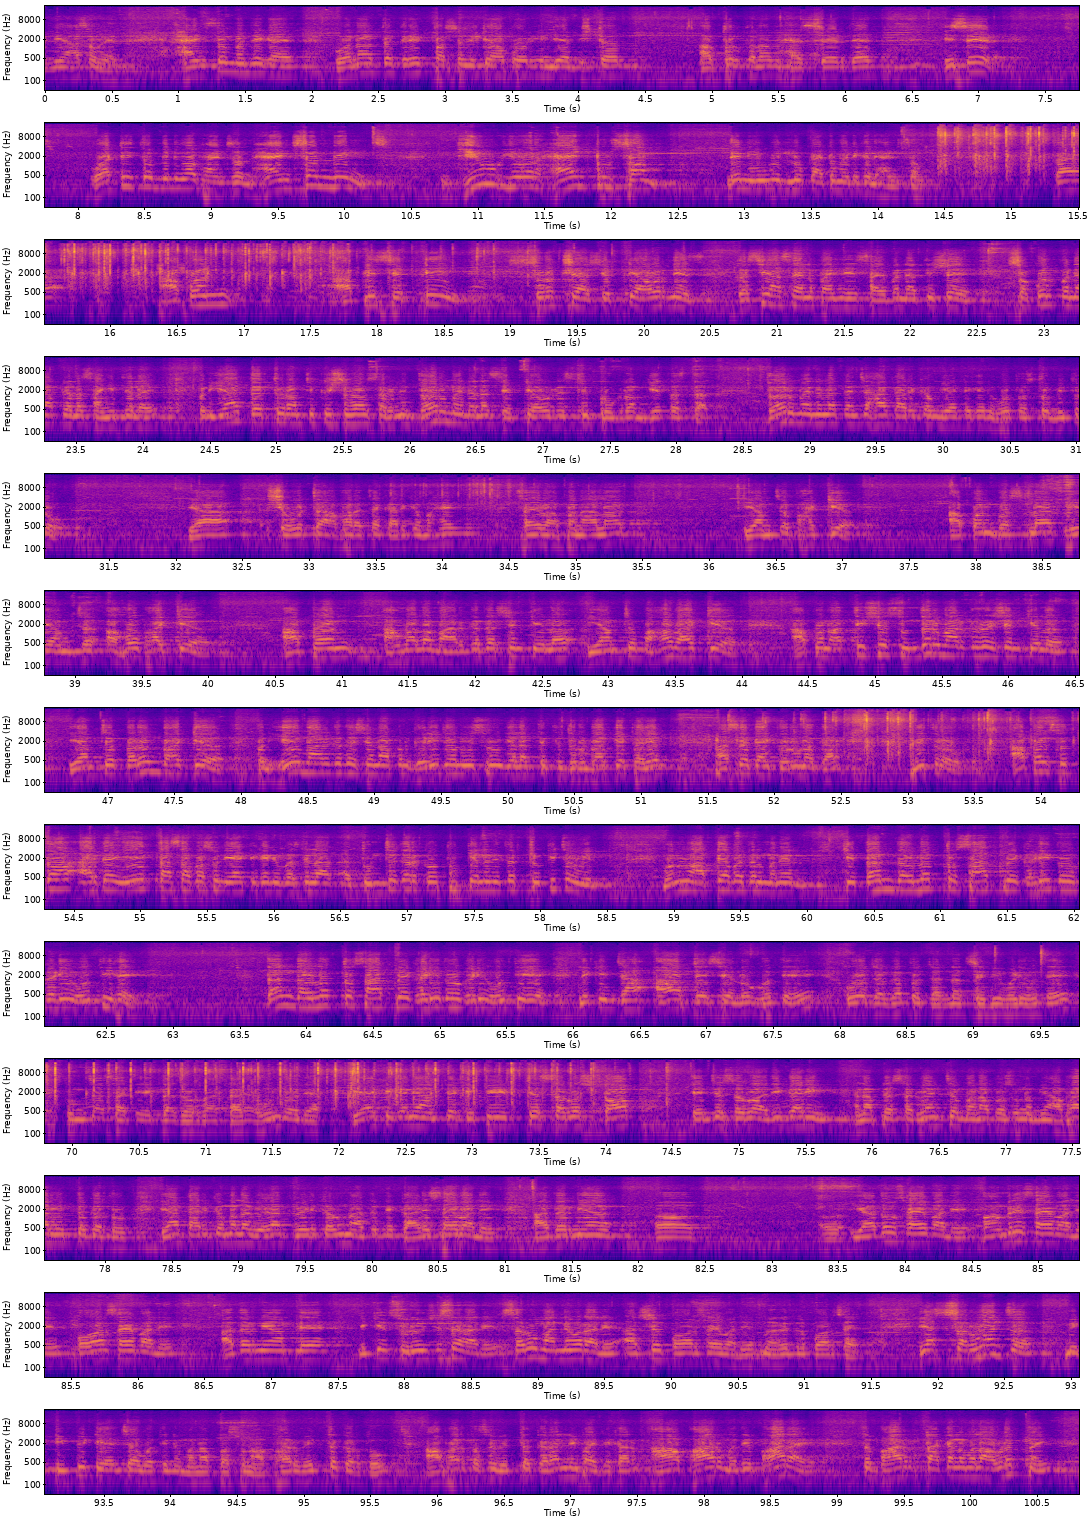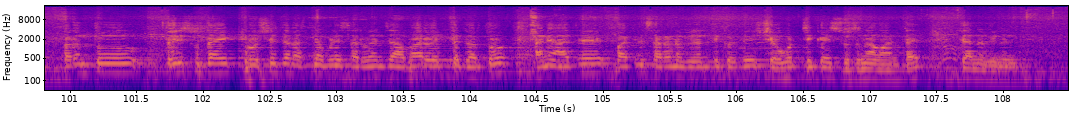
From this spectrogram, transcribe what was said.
मी असं म्हणेल. हँडसम म्हणजे काय? One of the great personality of our India mister Abdul Kalam has said that he said what is the meaning of handsome handsome means give your hand to some then you will look automatically handsome तर आपण आपली safety सुरक्षा safety awareness कशी असायला पाहिजे साहेबांनी अतिशय सखोलपणे आपल्याला सांगितलेलं आहे. पण या धर्तीवर आमचे कृष्णराव सरांनी दर महिन्याला सेफ्टी अवेअरनेसचे प्रोग्राम घेत असतात. दर महिन्याला त्यांचा हा कार्यक्रम या ठिकाणी होत असतो. मित्र या शेवटचा आभाराचा कार्यक्रम आहे. साहेब आपण आलात. हे आमचं भाग्य. आपण बसलात. हे आमचं अहोभाग्य. आपण आम्हाला मार्गदर्शन केलं हे आमचं महाभाग्य. आपण अतिशय सुंदर मार्गदर्शन केलं हे आमचं परम भाग्य. पण हे मार्गदर्शन आपण घरी जाऊन विसरून गेलात तर ते दुर्भाग्य ठरेल. असं काही करू नका. मित्र आपण सुद्धा अर्ध्या एक तासापासून या ठिकाणी बसलेला तुमचं जर कौतुक केलं नाही तर चुकीचं होईल. म्हणून आपल्याबद्दल म्हणेल की दन दौलत तो साथ में घडी तो घडी होती है. धन दौलत तो साथ में घड़ी दो घड़ी होती है लेकिन जहाँ आप जैसे लोग होते हैं वो जगह तो जन्नत से भी बड़ी होते हैं. तुमच्यासाठी एकदा जोरदार टाळ्या होऊन जाऊ द्या. या ठिकाणी आमच्या डीपीचे सर्व स्टॉप त्यांचे सर्व अधिकारी आणि आपल्या सर्वांच्या मनापासून आम्ही आभार व्यक्त करतो. या कार्यक्रमाला वेळात वेळ करून आदरणीय काळे साहेब आले. आदरणीय यादव साहेब आले भांबरे साहेब आले पवार साहेब आले आदरणीय आपले निखिल सूर्यवंशी सर आले सर्व मान्यवर आले हर्षद पवार साहेब आले नरेंद्र पवार साहेब. या सर्वांचं मी डीपीटीएलच्या वतीने मनापासून आभार व्यक्त करतो. आभार तसं व्यक्त करायला नाही पाहिजे कारण आभारमध्ये भार आहे. तर भार टाकायला मला आवडत नाही परंतु तरी सुद्धा एक प्रोसिजर असल्यामुळे सर्वांचे आभार व्यक्त करतो. आणि अजय पाटील सरांना विनंती करते शेवटची काही सूचना मांडतायत त्यांना विनंती.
